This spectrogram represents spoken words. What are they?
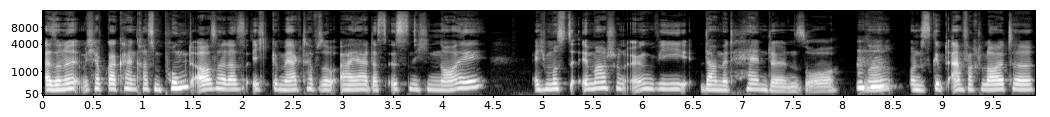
also, ne, ich habe gar keinen krassen Punkt, außer dass ich gemerkt habe, so, ah ja, das ist nicht neu. Ich musste immer schon irgendwie damit handeln, so, Mhm. ne? Und es gibt einfach Leute,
